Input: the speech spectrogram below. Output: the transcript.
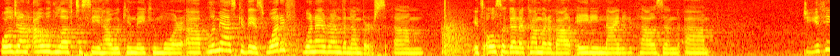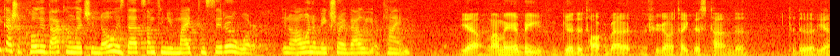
Well, John, I would love to see how we can make you more. Uh, let me ask you this: What if, when I run the numbers, um, it's also going to come at about 80, 90,000? Um, Do you think I should call you back and let you know? Is that something you might consider, or you know, I want to make sure I value your time. Yeah, I mean, it'd be good to talk about it if you're going to take this time to, to do it, yeah.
